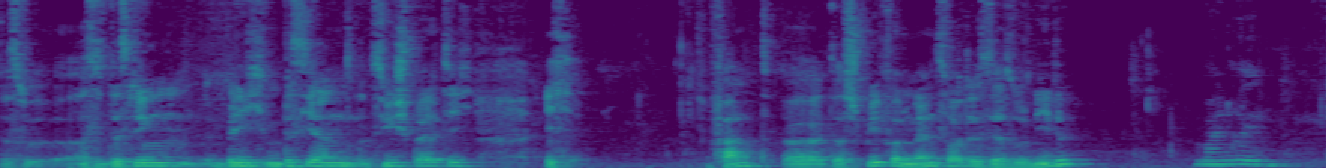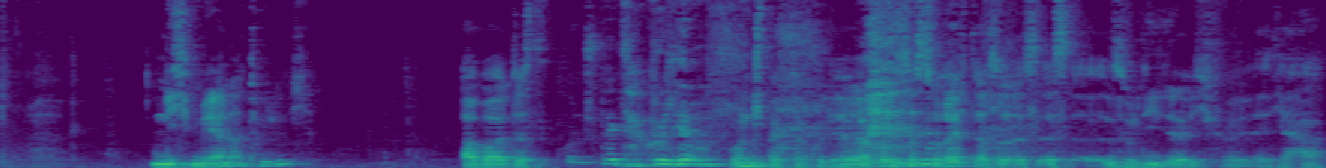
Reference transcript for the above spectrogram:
Das, also deswegen bin ich ein bisschen zwiespältig. Ich fand äh, das Spiel von Menz heute sehr solide. Mein Reden. Nicht mehr natürlich, aber das Unspektakulär. unspektakulär. Ja, vielleicht hast du recht. Also es ist solide. Ich, ja.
